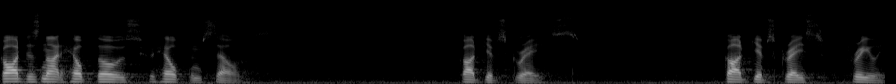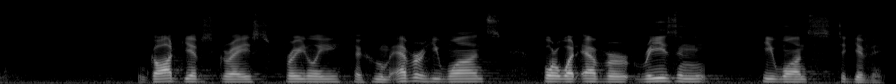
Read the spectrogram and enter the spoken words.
God does not help those who help themselves. God gives grace. God gives grace freely. God gives grace freely to whomever He wants for whatever reason He wants to give it.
